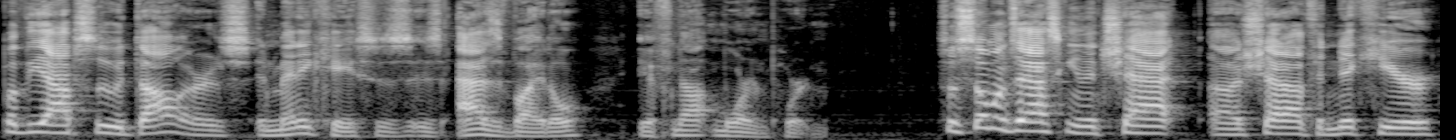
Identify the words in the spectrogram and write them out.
but the absolute dollars in many cases is as vital, if not more important. So, someone's asking in the chat, uh, shout out to Nick here.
